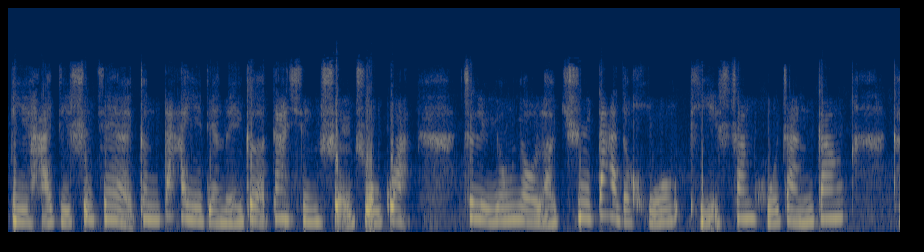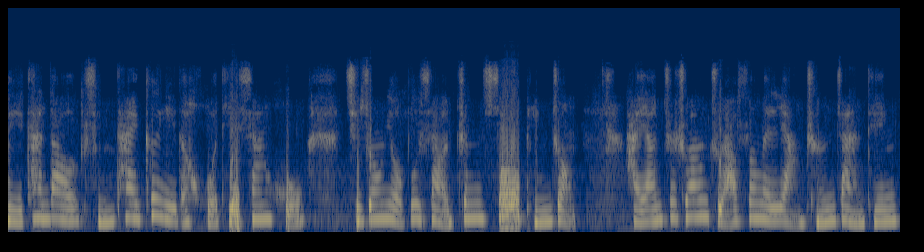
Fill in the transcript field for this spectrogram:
比海底世界更大一点的一个大型水族馆，这里拥有了巨大的活体珊瑚展缸，可以看到形态各异的活体珊瑚，其中有不少珍稀品种。海洋之窗主要分为两层展厅，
